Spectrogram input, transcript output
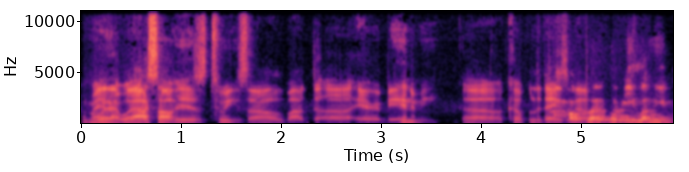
Man, I- well, I saw his tweets all about the uh, Eric Bieniemy uh, a couple of days Oh, ago. let, let me let me.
